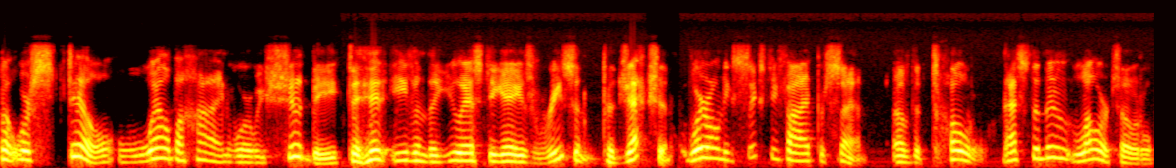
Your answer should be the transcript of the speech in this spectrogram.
but we're still well behind where we should be to hit even the USDA's recent projection. We're only 65% of the total. That's the new lower total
